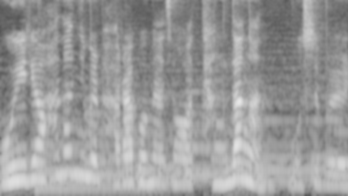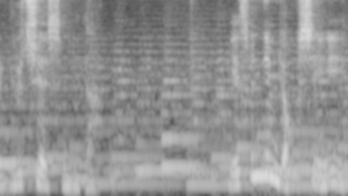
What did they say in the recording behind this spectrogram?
오히려 하나님을 바라보면서 당당한 모습을 유지했습니다. 예수님 역시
